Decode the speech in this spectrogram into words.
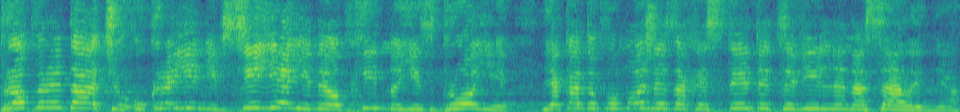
про передачу Україні всієї необхідної зброї, яка допоможе захистити цивільне населення,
